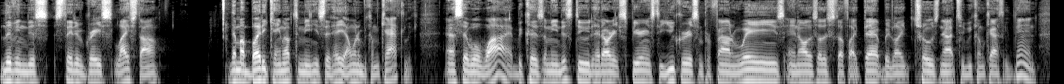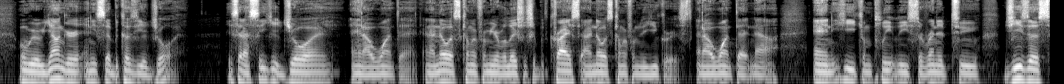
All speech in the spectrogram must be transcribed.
living this state of grace lifestyle then my buddy came up to me and he said hey i want to become catholic And I said, well, why? Because I mean, this dude had already experienced the Eucharist in profound ways and all this other stuff like that, but like chose not to become Catholic then when we were younger. And he said, because of your joy. He said, I see your joy and I want that. And I know it's coming from your relationship with Christ, and I know it's coming from the Eucharist, and I want that now. And he completely surrendered to Jesus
